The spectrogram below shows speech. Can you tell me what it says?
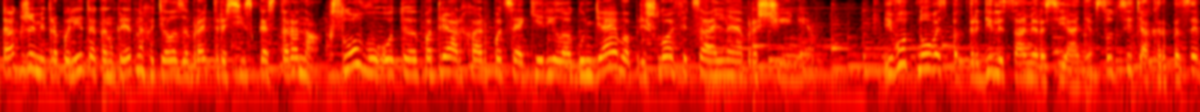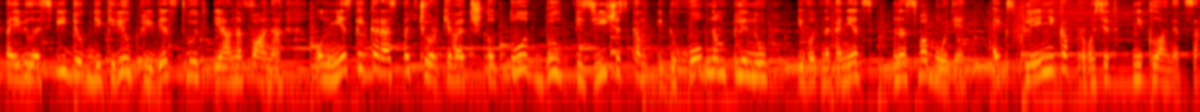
Также митрополита конкретно хотела забрать российская сторона. К слову, от патриарха РПЦ Кирилла Гундяева пришло официальное обращение. И вот новость подтвердили сами россияне. В соцсетях РПЦ появилось видео, где Кирилл приветствует Иоанна Фана. Он несколько раз подчеркивает, что тот был в физическом и духовном плену. И вот, наконец, на свободе. Экс-пленника просит не кланяться.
